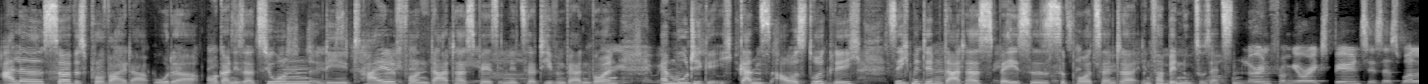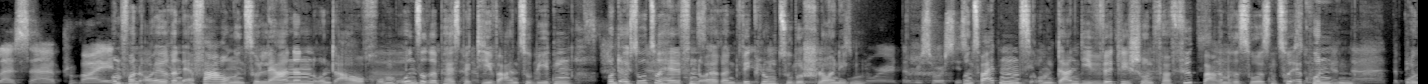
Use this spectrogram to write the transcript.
alle Service Provider oder Organisationen, die Teil von Data Space Initiativen werden wollen, ermutige ich ganz ausdrücklich, sich mit dem Data Spaces Support Center in Verbindung zu setzen. Um von euren Erfahrungen zu lernen und auch um unsere Perspektive anzubieten und euch so zu helfen, eure Entwicklung zu beschleunigen. Und zweitens, um dann die wirklich schon verfügbaren Ressourcen zu erkunden und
